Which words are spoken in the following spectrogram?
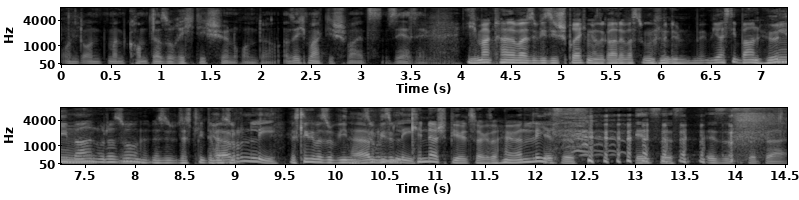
und, und man kommt da so richtig schön runter. Also ich mag die Schweiz sehr, sehr gerne. Ich mag teilweise, wie sie sprechen, also gerade was du mit dem, wie heißt die Bahn? Hörnli-Bahn mm, oder so? Mm. Das, das, klingt immer Hörnli. so, das klingt immer so wie, so wie so ein Kinderspielzeug, so Hörnli. Ist es, ist es, ist es total.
